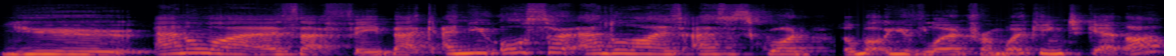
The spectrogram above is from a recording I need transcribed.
you analyze that feedback and you also analyze as a squad what you've learned from working together.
